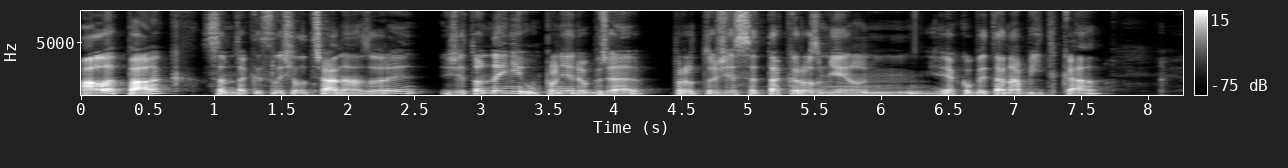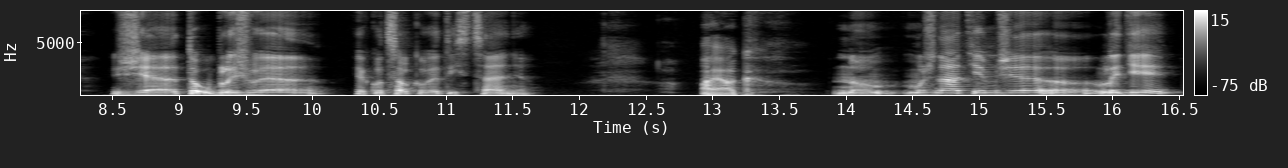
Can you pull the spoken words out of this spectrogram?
Ale pak jsem taky slyšel třeba názory, že to není úplně dobře, protože se tak rozmělní jakoby ta nabídka, že to ubližuje jako celkově té scéně. A jak? No možná tím, že uh, lidi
